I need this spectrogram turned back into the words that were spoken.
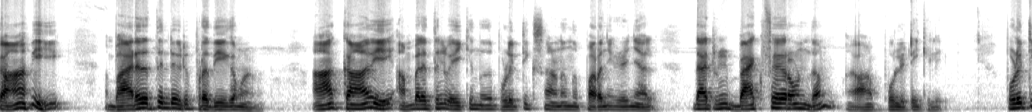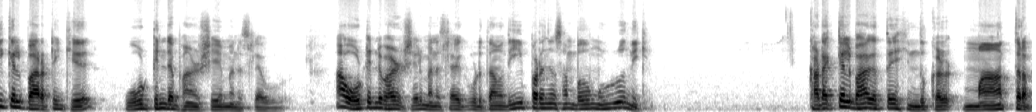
കാവി ഭാരതത്തിന്റെ ഒരു പ്രതീകമാണ്. ആ കാവി അമ്പലത്തിൽ വയ്ക്കുന്നത് പൊളിറ്റിക്സ് ആണെന്ന് പറഞ്ഞു കഴിഞ്ഞാൽ that will backfire on them politically political പാർട്ടിക്ക് വോട്ടിന്റെ ഭാഷയെ മനസ്സിലാവുള്ളൂ. ആ വോട്ടിന്റെ ഭാഷയിൽ മനസ്സിലാക്കി കൊടുത്താൽ മതി. ഈ പറഞ്ഞ സംഭവം മുഴുവൻ നിൽക്കും. കടക്കൽ ഭാഗത്തെ ഹിന്ദുക്കൾ മാത്രം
